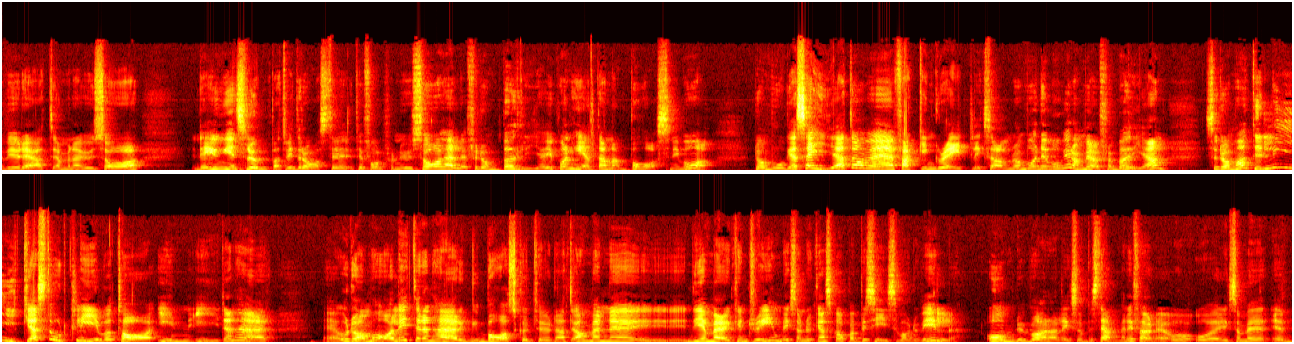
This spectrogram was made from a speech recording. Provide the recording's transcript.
vi ju det att jag menar USA det är ju ingen slump att vi dras till, till folk från USA heller för de börjar ju på en helt annan basnivå. De vågar säga att de är fucking great liksom, de, det vågar de göra från början. Så de har inte lika stort kliv att ta in i den här eh, och de har lite den här baskulturen att ja men eh, the American dream, liksom, du kan skapa precis vad du vill. Om du bara liksom bestämmer dig för det och, och liksom är, är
